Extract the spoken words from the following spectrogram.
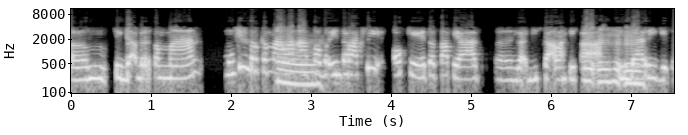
um, tidak berteman mungkin berkenalan hmm. atau berinteraksi oke okay, tetap ya eh, nggak e, bisa lah kita mm -hmm. hindari gitu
